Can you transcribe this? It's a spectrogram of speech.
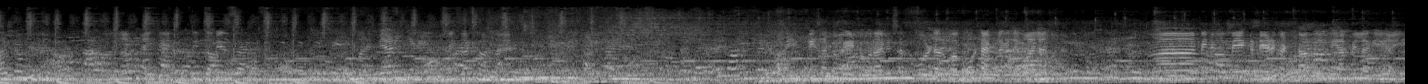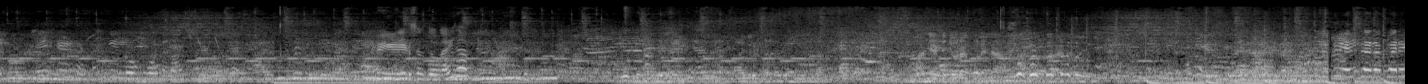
आज हम पिज़्ज़ा है वेट हो रहा है बहुत टाइम लगने वाला है। मिनिमम एक डेढ़ घंटा तो यहाँ पे लगेगा ही। भीड़ देख सकते हो गाइस आप जरा परे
